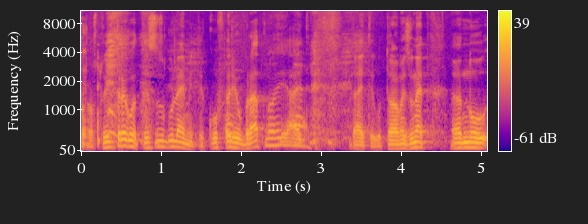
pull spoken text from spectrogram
просто и тръгвате с големите куфари обратно и айде, дайте го, това мезонет. Но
